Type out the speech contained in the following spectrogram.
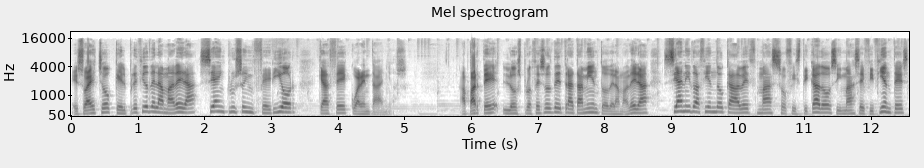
Eso ha hecho que el precio de la madera sea incluso inferior que hace 40 años. Aparte, los procesos de tratamiento de la madera se han ido haciendo cada vez más sofisticados y más eficientes,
